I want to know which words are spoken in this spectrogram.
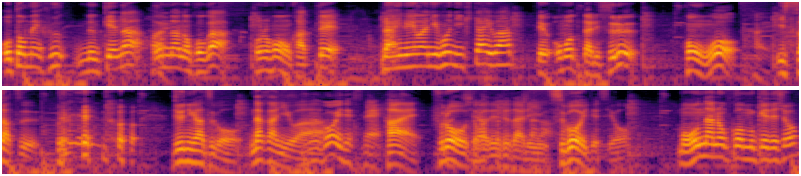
乙女不抜けなはい。女の子がこの本を買って、来年は日本に行きたいわって思ったりする本をはい。一冊プレゼント12月号。中にはすごいですね。はい。フローとか出てたりすごいですよ。もう女の子向けでしょ？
